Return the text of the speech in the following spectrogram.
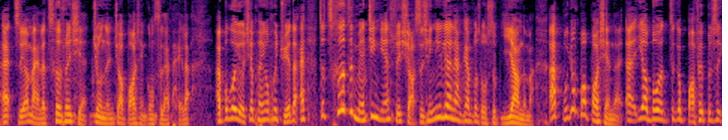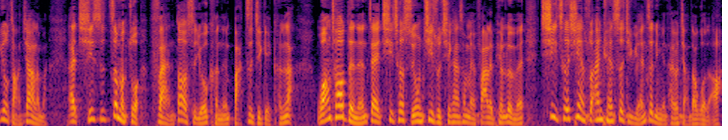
哎，只要买了车损险就能叫保险公司是来赔了啊。不过有些朋友会觉得，哎，这车子里面进点水小事情，你晾晾干不都是一样的嘛？啊，不用报保险的，哎，要不这个保费不是又涨价了吗？哎，其实这么做反倒是有可能把自己给坑了。王超等人在汽车使用技术期刊上面发了一篇论文，《汽车限速安全设计原则》里面他有讲到过的啊，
